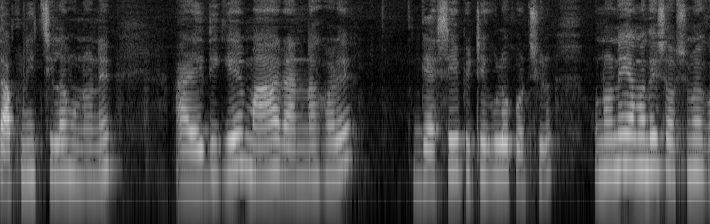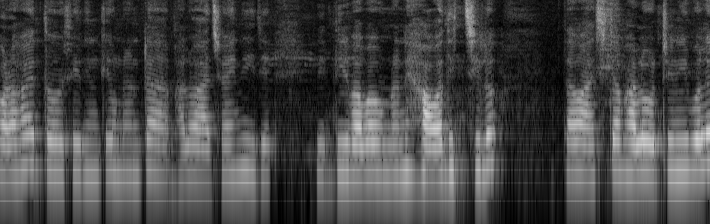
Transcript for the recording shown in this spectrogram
তাপ নিচ্ছিলাম উনুনের আর এদিকে মা রান্নাঘরে গ্যাসেই পিঠেগুলো করছিল। উনুনেই আমাদের সবসময় করা হয়, তো সেদিনকে উনুনটা ভালো আঁচ হয়নি যে দিদির বাবা উনুনে হাওয়া দিচ্ছিল। তাও আঁচটা ভালো ওঠেনি বলে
